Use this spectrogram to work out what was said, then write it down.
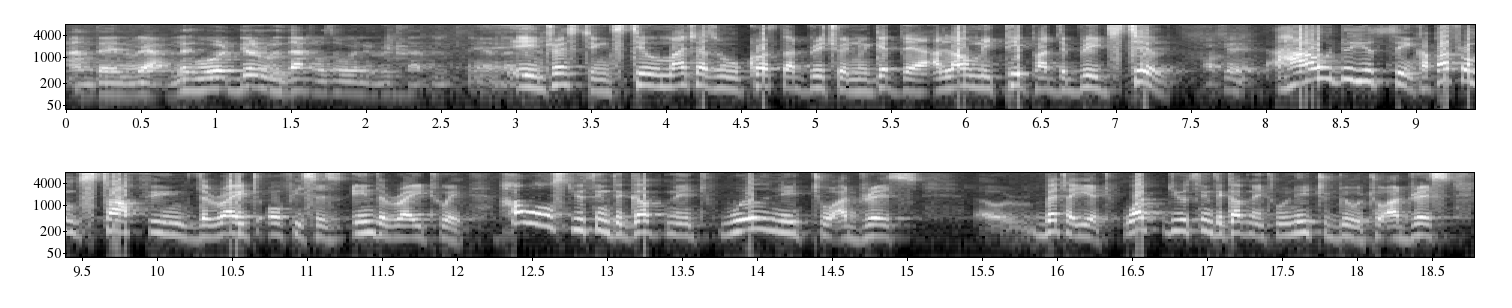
and then yeah, let, we'll deal with that also when we reach that. Yeah, Interesting. Still, much as we'll cross that bridge when we get there, allow me peep at the bridge still. okay. How do you think, apart from staffing the right offices in the right way, how else do you think the government will need to address, uh, better yet, what do you think the government will need to do to address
